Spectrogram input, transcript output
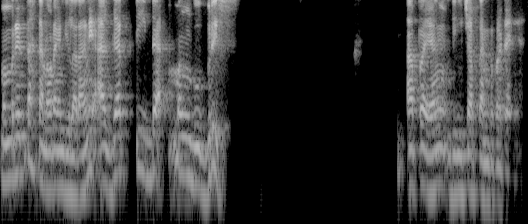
memerintahkan orang yang dilarang ini agar tidak menggubris apa yang diucapkan kepadanya.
